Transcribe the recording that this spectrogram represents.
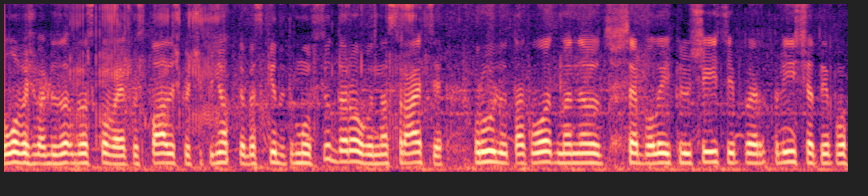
ловиш обов'язково якусь паличку чи пеньок тебе скидає, тому всю дорогу на сраці, рулю, так от, мене от все болить, ключиці, передпліччя, типу.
